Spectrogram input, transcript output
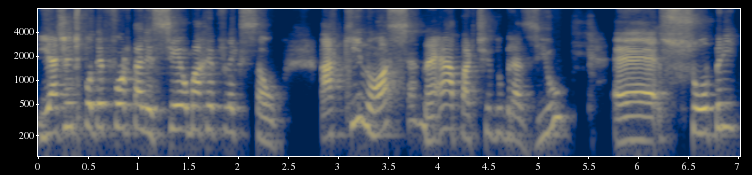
e a gente poder fortalecer uma reflexão aqui nossa, né, a partir do Brasil, é, sobre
